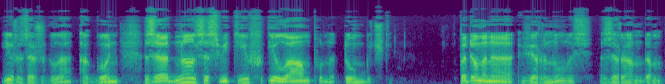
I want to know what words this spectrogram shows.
и разожгла огонь, заодно засветив и лампу на тумбочке. Потом она вернулась за Рандом.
